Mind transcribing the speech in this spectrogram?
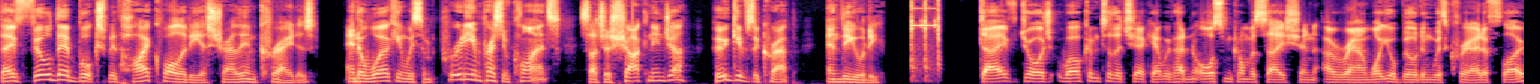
They've filled their books with high quality Australian creators and are working with some pretty impressive clients such as Shark Ninja, Who Gives a Crap, and The Oodie. Dave, George, welcome to the checkout. We've had an awesome conversation around what you're building with Creative Creator Flow,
